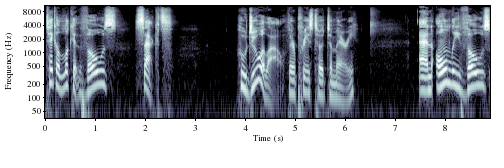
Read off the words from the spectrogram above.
take a look at those sects who do allow their priesthood to marry and only those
